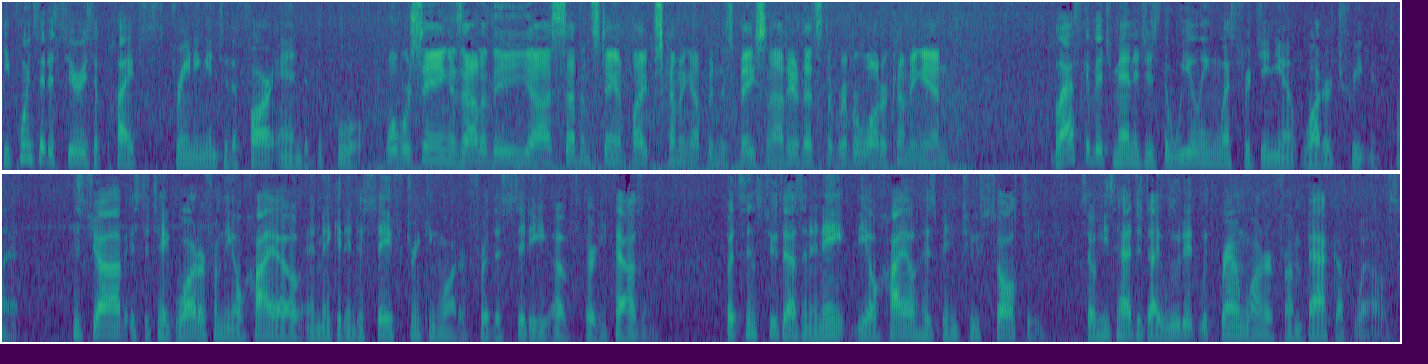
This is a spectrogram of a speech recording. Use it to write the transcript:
He points at a series of pipes draining into the far end of the pool. What we're seeing is out of the uh, seven standpipes coming up in this basin out here, that's the river water coming in. Blaskovich manages the Wheeling, West Virginia water treatment plant. His job is to take water from the Ohio and make it into safe drinking water for the city of 30,000. But since 2008, the Ohio has been too salty, so he's had to dilute it with groundwater from backup wells.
